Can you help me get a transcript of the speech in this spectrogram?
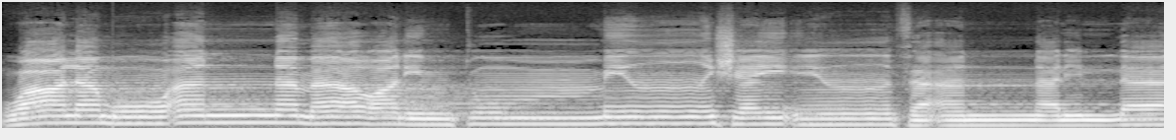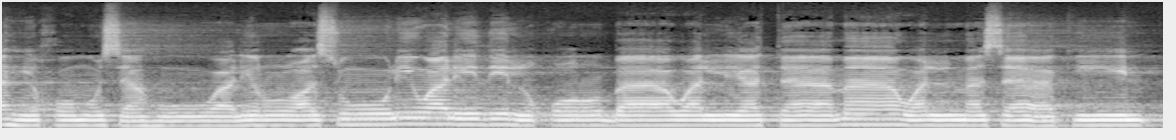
واعلموا ان ما غنمتم من شيء فأن لله خمسه وللرسول ولذي القربى واليتامى والمساكين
